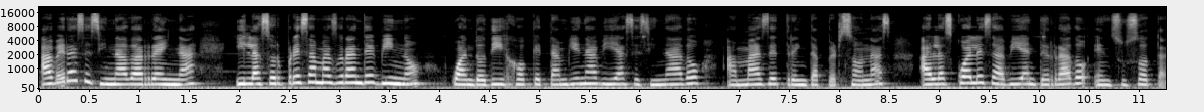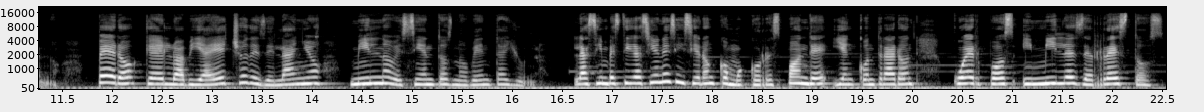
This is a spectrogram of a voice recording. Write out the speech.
haber asesinado a Reina y la sorpresa más grande vino cuando dijo que también había asesinado a más de 30 personas a las cuales había enterrado en su sótano, pero que lo había hecho desde el año 1991. Las investigaciones se hicieron como corresponde y encontraron cuerpos y miles de restos.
